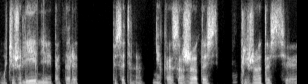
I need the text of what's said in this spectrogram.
утяжеление и так далее. Обязательно некая зажатость, прижатость, э,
